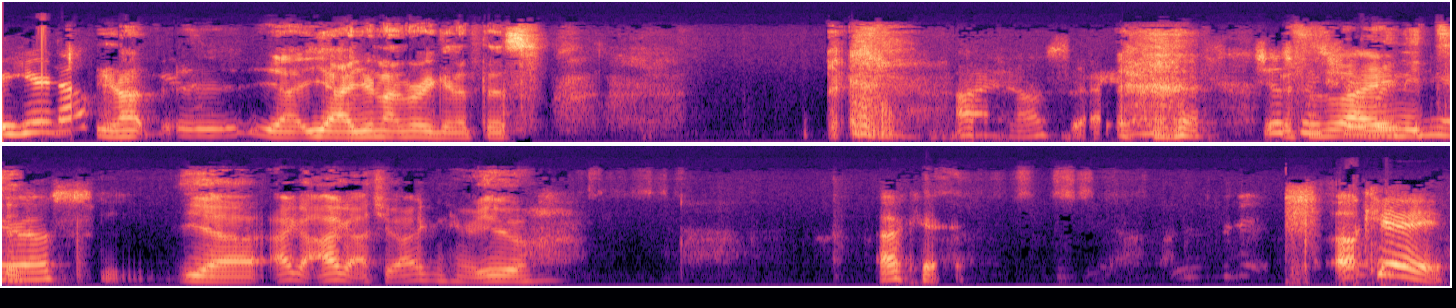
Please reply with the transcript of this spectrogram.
you here now? You're not. Yeah, yeah. You're not very good at this. I know. Sorry. Just make sure we can need hear us. Yeah, I got. I got you. I can hear you. Okay. Okay,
